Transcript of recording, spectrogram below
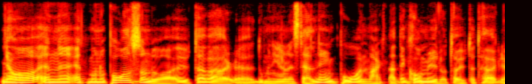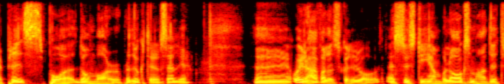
Ja, en, ett monopol som då utövar eh, dominerande ställning på en marknad, den kommer ju då ta ut ett högre pris på de varor och produkter den säljer. Eh, och I det här fallet skulle då ett systembolag som hade ett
